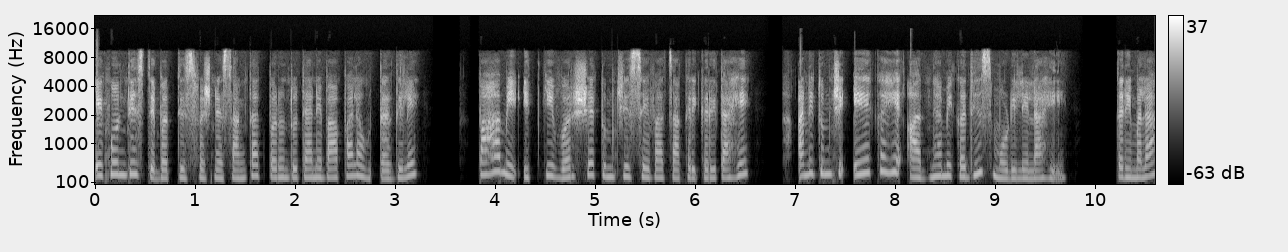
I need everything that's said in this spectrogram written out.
एकोणतीस ते बत्तीस वचने सांगतात परंतु त्याने बापाला उत्तर दिले पहा मी इतकी वर्षे तुमची सेवा चाकरी करीत आहे आणि तुमची एकही आज्ञा मी कधीच मोडिली नाही. तरी मला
